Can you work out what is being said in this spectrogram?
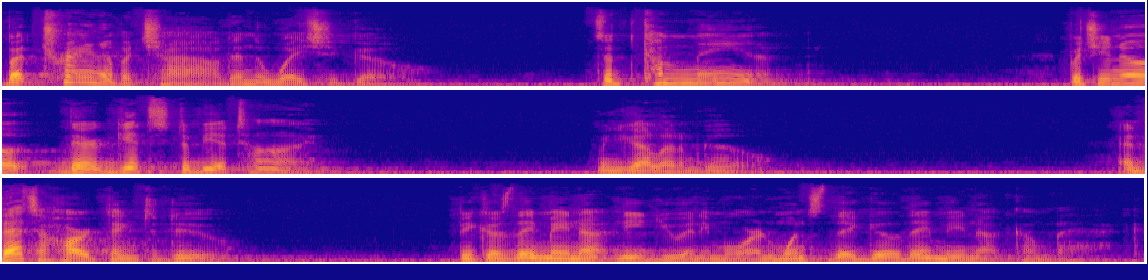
but train up a child in the way should go. It's a command. But you know, there gets to be a time when you got to let them go. And that's a hard thing to do because they may not need you anymore. And once they go, they may not come back.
